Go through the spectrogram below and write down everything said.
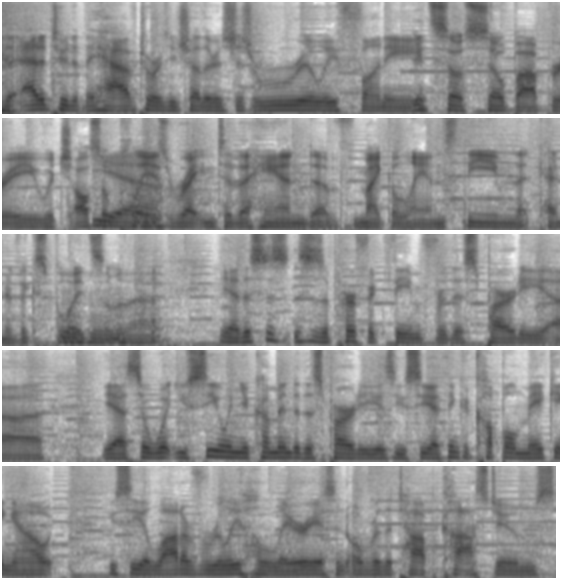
the attitude that they have towards each other is just really funny. It's so soap opera which also Yeah. plays right into the hand of Michael Land's theme that kind of exploits some of Mhm. that. Yeah, this is this is a perfect theme for this party. Uh, yeah, so what you see when you come into this party is you see I think a couple making out. You see a lot of really hilarious and over the top costumes,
